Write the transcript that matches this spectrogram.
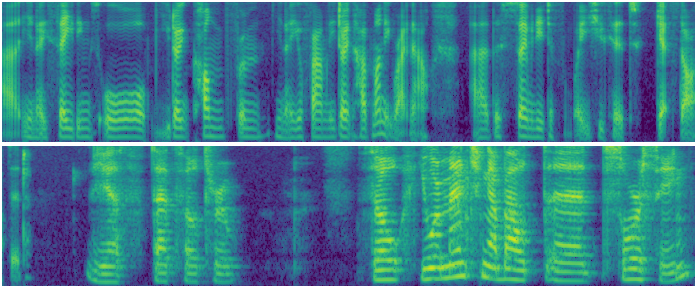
uh, you know savings, or you don't come from you know your family don't have money right now. Uh, there's so many different ways you could get started. Yes, that's so true. So you were mentioning about uh, sourcing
